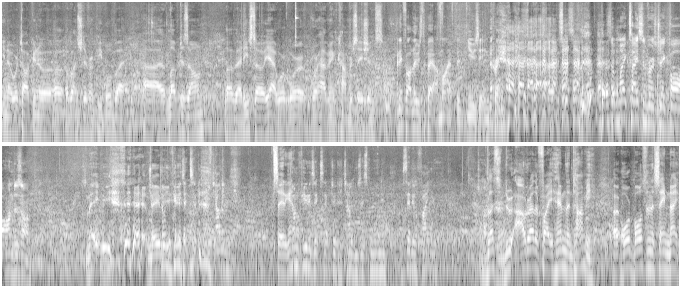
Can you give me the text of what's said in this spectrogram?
You know, we're talking to a, a bunch of different people, but uh, love to zone. love Eddie. So yeah, we're, we're, we're having conversations. And if I lose the bet, I might have to use it in credit. So Mike Tyson versus Jake Paul on DAZN. Maybe, John maybe. Fury's accepted the challenge. Say it again. John again. Fury's accepted the challenge this morning. He said he'll fight you. Let's do. I would rather fight him than Tommy, uh, or both in the same night.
